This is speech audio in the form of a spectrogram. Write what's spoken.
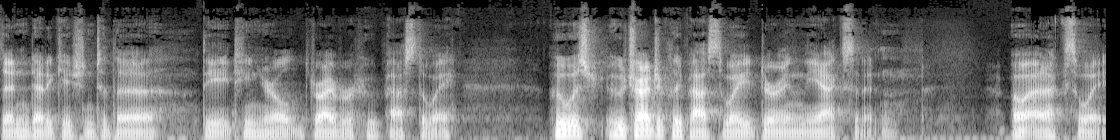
in dedication to the the 18 year old driver who passed away, who was who tragically passed away during the accident. Oh, accident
